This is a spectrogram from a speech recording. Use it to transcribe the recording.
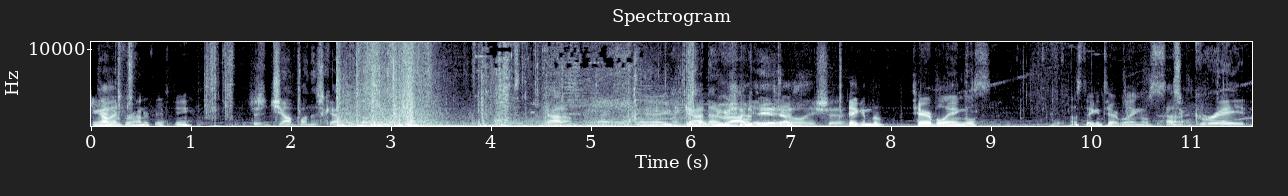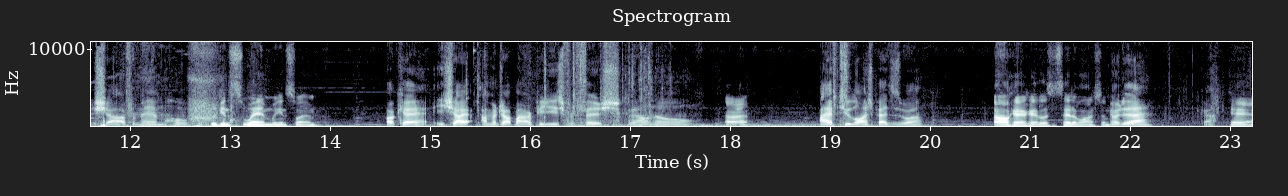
yeah. Got him Coming. for 150. Just jump on this guy. Got him. Yeah, he's Thank doing God a that rocket. hit. Holy shit. taking the terrible angles. I was taking terrible angles. That was a great shot from him. Oof. we can swim. We can swim. Okay, you shot. I'm gonna drop my RPGs for fish because I don't know. All right. I have two launch pads as well. Oh, okay, okay. Let's just say the launch then. You wanna do that? Yeah, yeah.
